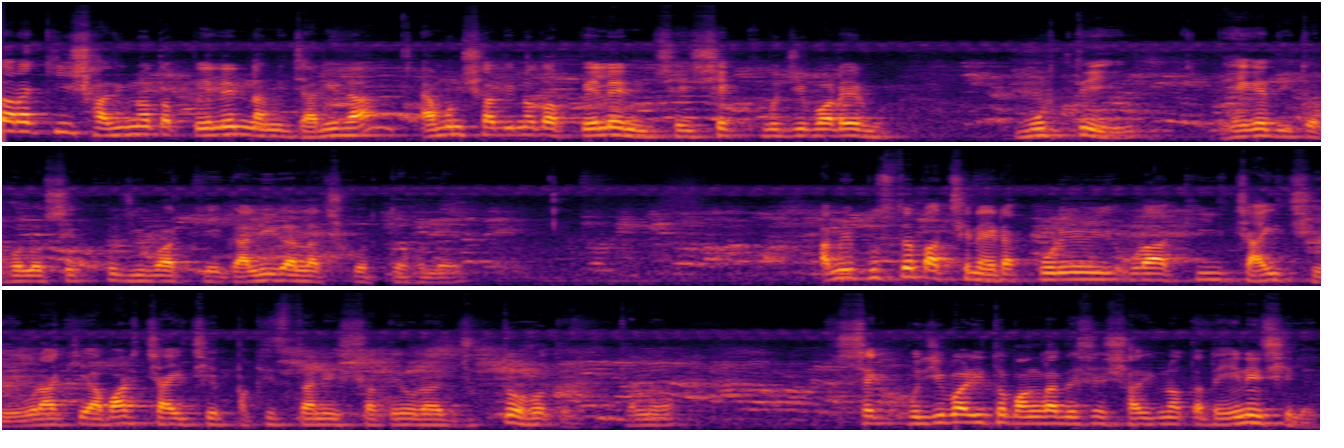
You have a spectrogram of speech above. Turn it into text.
তারা কি স্বাধীনতা পেলেন আমি জানি না, এমন স্বাধীনতা পেলেন সেই শেখ মুজিবরের মূর্তি ভেঙে দিতে হলো, শেখ মুজিবরকে গালিগালাজ করতে হলো। আমি বুঝতে পারছি না এটা করে ওরা কি চাইছে, ওরা কি আবার চাইছে পাকিস্তানের সাথে ওরা যুক্ত হতে? কেন? শেখ মুজিবারই তো বাংলাদেশের স্বাধীনতাটা এনেছিলেন।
